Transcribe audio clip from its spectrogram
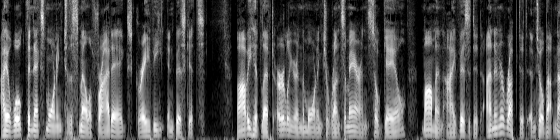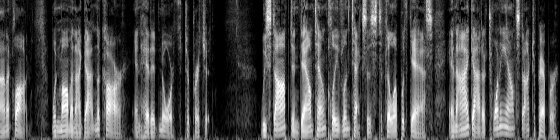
I awoke the next morning to the smell of fried eggs, gravy, and biscuits. Bobby had left earlier in the morning to run some errands, so Gail, Mama, and I visited uninterrupted until about nine o'clock, when Mama and I got in the car and headed north to Pritchett. We stopped in downtown Cleveland, Texas to fill up with gas, and I got a 20 ounce Dr. Pepper,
